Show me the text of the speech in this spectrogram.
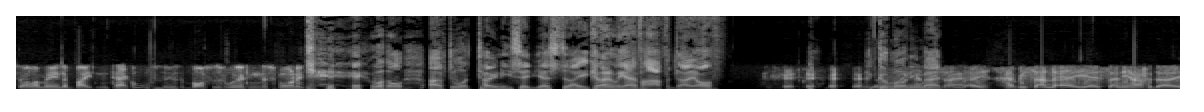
Salamander bait and tackle. See if the boss is working this morning. well, after what Tony said yesterday, you can only have half a day off. Good morning, Matt. Happy Sunday. Happy Sunday. Yes, only half a day.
